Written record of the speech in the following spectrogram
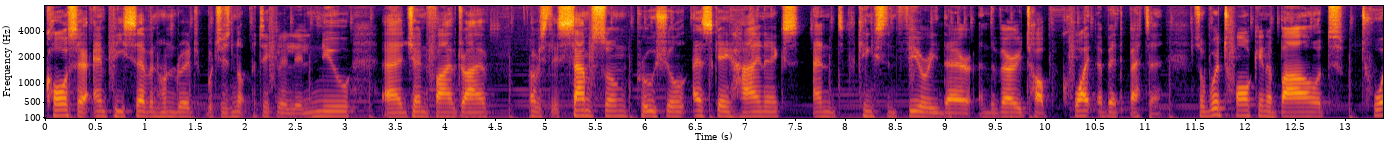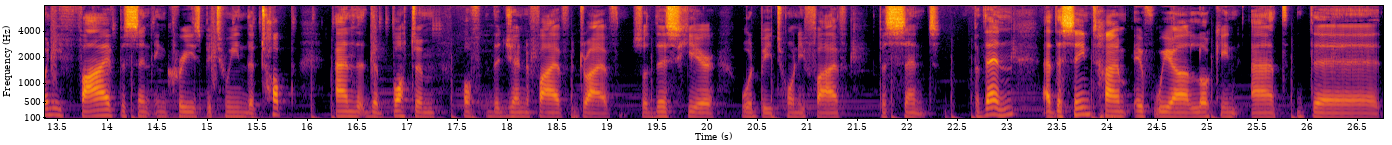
Corsair MP700, which is not particularly new uh, Gen 5 drive, obviously Samsung, Crucial, SK Hynix, and Kingston Fury there in the very top, quite a bit better. So we're talking about 25% increase between the top and the bottom of the Gen 5 drive. So this here would be 25%. But then at the same time, if we are looking at the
